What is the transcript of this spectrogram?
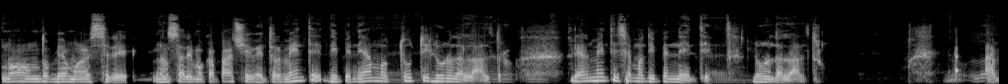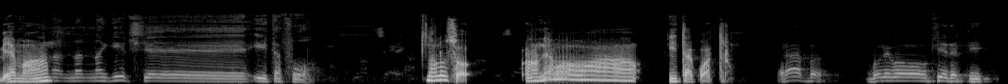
Non dobbiamo essere, non saremo capaci eventualmente, dipendiamo tutti l'uno dall'altro. Realmente siamo dipendenti l'uno dall'altro. Abbiamo? Non lo so. Andiamo a Ita 4. Volevo chiederti,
